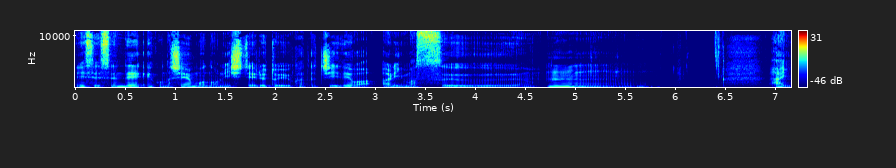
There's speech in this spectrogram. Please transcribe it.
えー、接戦で、えー、この試合ものにしているという形ではあります。うん。はい。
